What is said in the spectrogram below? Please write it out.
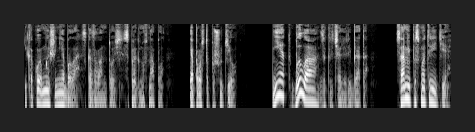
«Никакой мыши не было», — сказал Антось, спрыгнув на пол. «Я просто пошутил». «Нет, была!» — закричали ребята. «Сами посмотрите,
